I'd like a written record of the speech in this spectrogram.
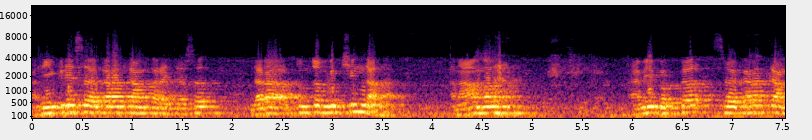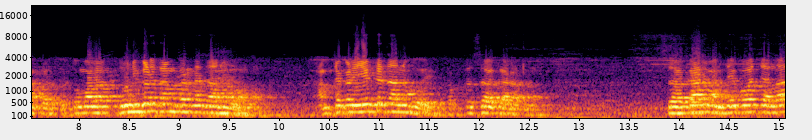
आणि इकडे सहकारात काम करायचं असं जरा तुमचं मिक्सिंग झालं. आणि आम्हाला आम्ही फक्त सहकारात काम करतो. तुम्हाला दोन्हीकडे काम करण्याचा अनुभव आला. आमच्याकडे एकच अनुभव आहे फक्त सहकारातला. सहकार म्हणजे बुवा ज्याला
